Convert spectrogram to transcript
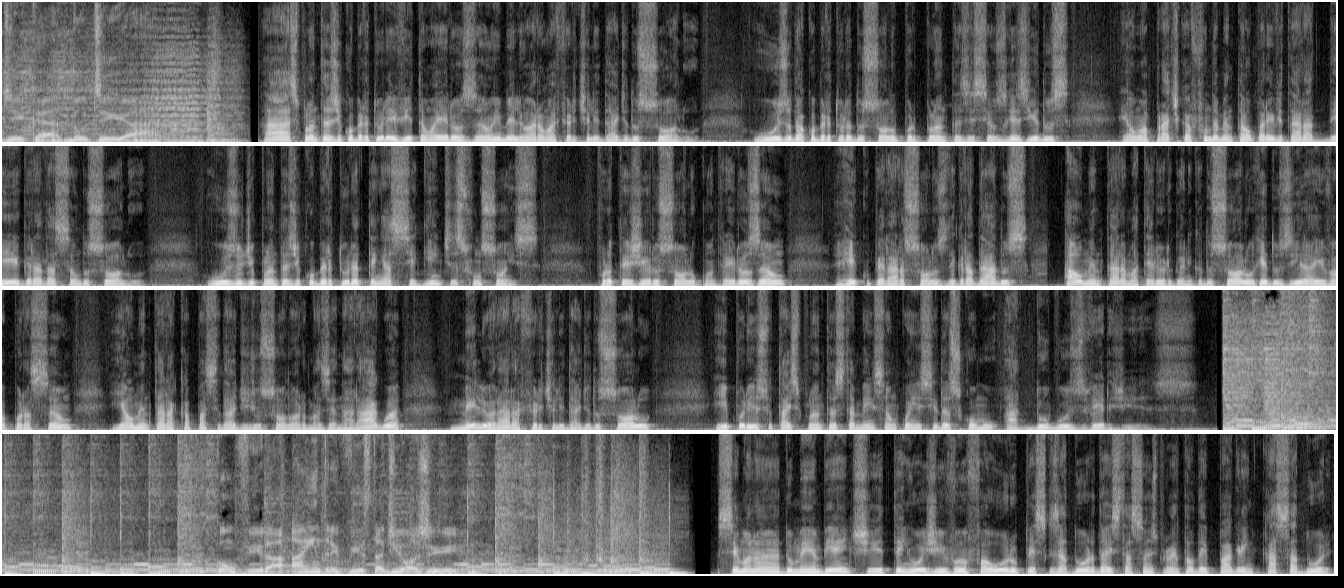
Dica do dia. As plantas de cobertura evitam a erosão e melhoram a fertilidade do solo. O uso da cobertura do solo por plantas e seus resíduos é uma prática fundamental para evitar a degradação do solo. O uso de plantas de cobertura tem as seguintes funções: proteger o solo contra a erosão, recuperar solos degradados, aumentar a matéria orgânica do solo, reduzir a evaporação e aumentar a capacidade de o solo armazenar água, melhorar a fertilidade do solo e por isso tais plantas também são conhecidas como adubos verdes. Confira a entrevista de hoje. Semana do Meio Ambiente tem hoje Ivan Faoro, pesquisador da Estação Experimental da Ipagre em Caçador.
